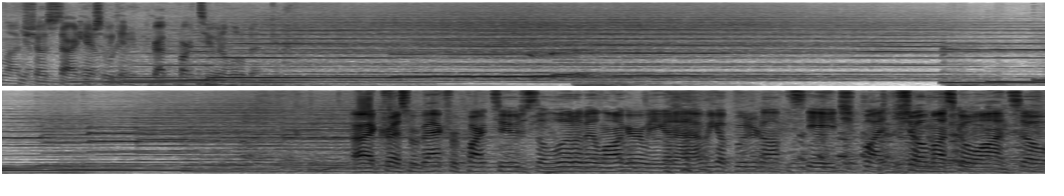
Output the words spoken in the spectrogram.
live show starting here, so we can grab part two in a little bit. All right, Chris, we're back for part two. Just a little bit longer. We got uh, we got booted off the stage, but the show must go on. So,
